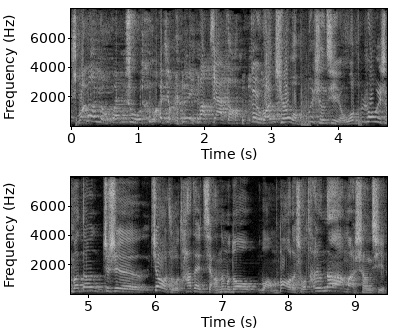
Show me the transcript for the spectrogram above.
只要有关注，我就可以往下走。对，完全我不会生气。我不知道为什么当就是教主他在讲那么多网暴的时候，他就那么生气，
